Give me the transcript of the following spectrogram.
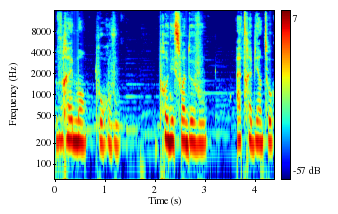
vraiment pour vous. Prenez soin de vous. À très bientôt.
